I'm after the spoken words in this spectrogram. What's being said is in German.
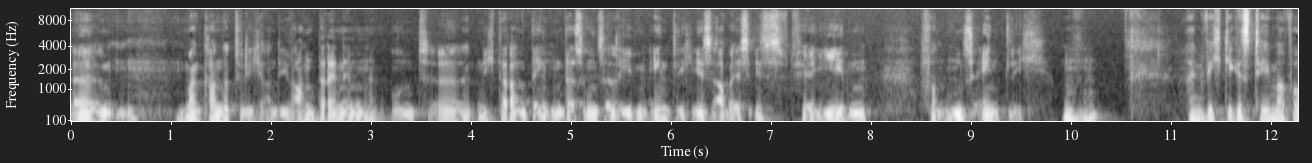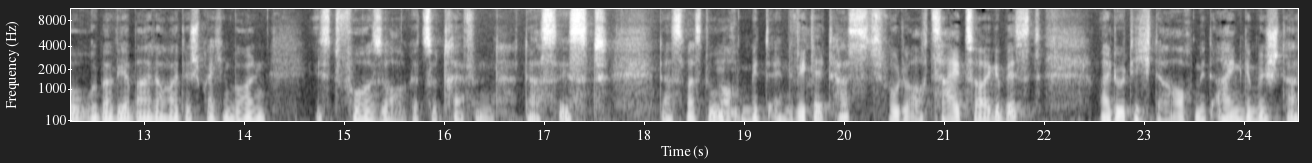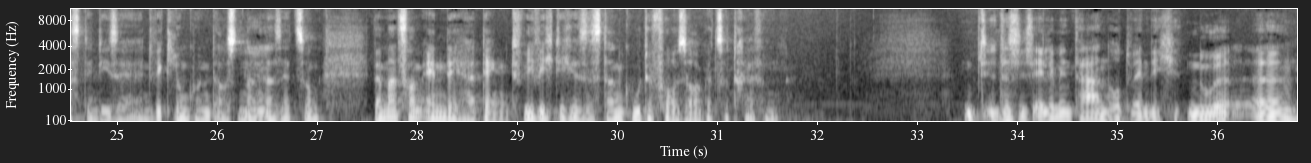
Ähm, man kann natürlich an die Wand rennen und äh, nicht daran denken, dass unser Leben endlich ist, aber es ist für jeden von uns endlich. Mhm. Ein wichtiges Thema, worüber wir beide heute sprechen wollen, ist Vorsorge zu treffen. Das ist das, was du mhm. auch mitentwickelt hast, wo du auch Zeitzeuge bist, weil du dich da auch mit eingemischt hast in diese Entwicklung und Auseinandersetzung. Ja. Wenn man vom Ende her denkt, wie wichtig ist es dann, gute Vorsorge zu treffen? Das ist elementar notwendig. Nur äh,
